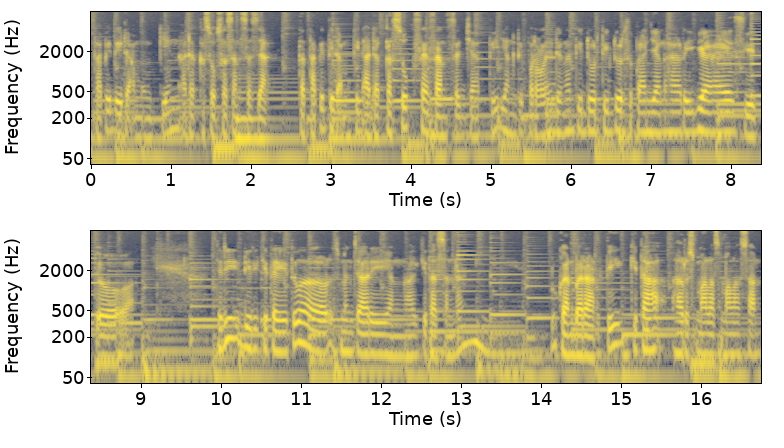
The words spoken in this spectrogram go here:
tetapi tidak mungkin ada kesuksesan sejati tetapi tidak mungkin ada kesuksesan sejati yang diperoleh dengan tidur-tidur sepanjang hari guys gitu. Jadi diri kita itu harus mencari yang kita senang. Bukan berarti kita harus malas-malasan.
